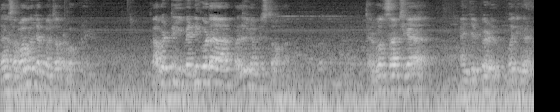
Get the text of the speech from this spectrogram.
దానికి సమాధానం చెప్పాలి చంద్రబాబు నాయుడు. కాబట్టి ఇవన్నీ కూడా ప్రజలు గమనిస్తూ ఉన్నారు. తిరుపతి సాక్షిగా ఆయన చెప్పాడు మోదీ గారు.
